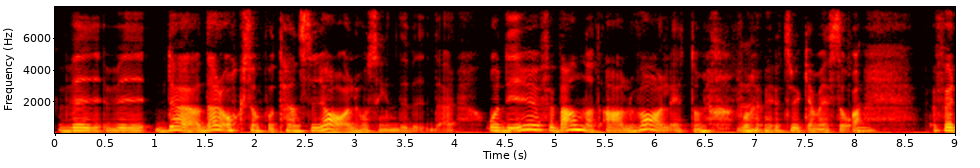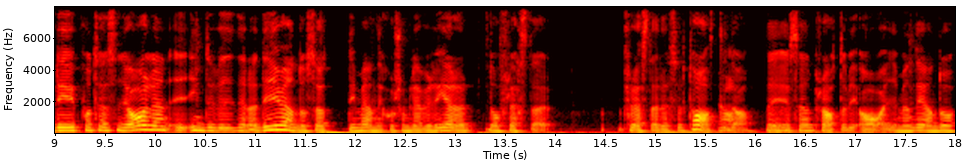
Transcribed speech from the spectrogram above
Vi, vi dödar också en potential hos individer. Och det är ju förbannat allvarligt om jag får mm. uttrycka mig så. Mm. För det är potentialen i individerna. Det är ju ändå så att det är människor som levererar de flesta, flesta resultat ja. idag. Är, mm. sen pratar vi AI, men det, är ändå,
